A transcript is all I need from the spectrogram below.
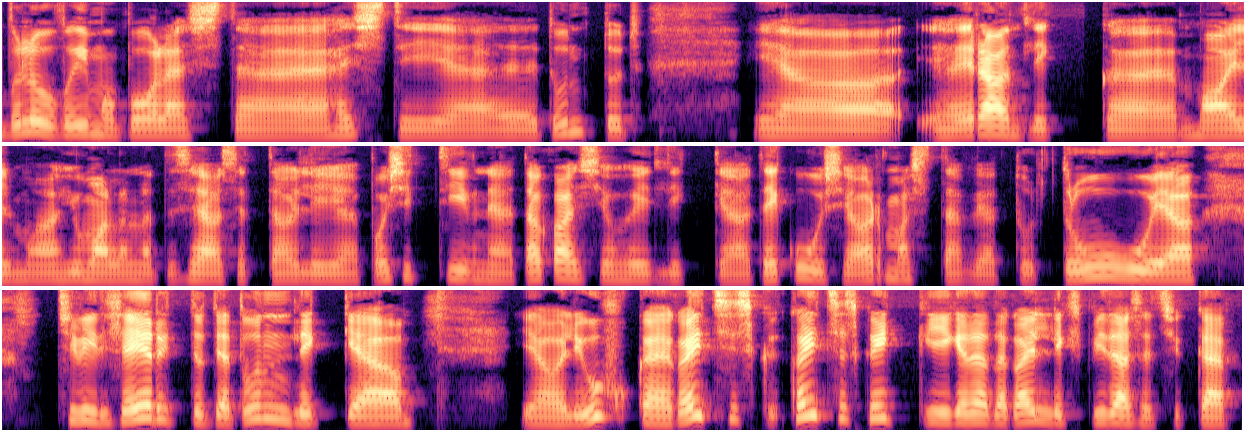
võluvõimu poolest hästi tuntud ja, ja erandlik Äh, maailma jumalannade seas, et ta oli positiivne ja tagasihoidlik ja tegus ja armastav ja truu ja tsiviliseeritud ja tundlik ja, ja oli uhke ja kaitses, kaitses kõiki, keda ta kalliks pidas, et sihuke äh,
